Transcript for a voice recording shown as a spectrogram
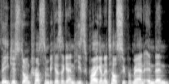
they just don't trust him because again, he's probably going to tell Superman, and then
